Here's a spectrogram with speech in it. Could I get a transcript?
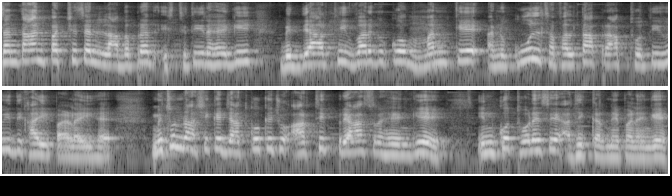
संतान पक्ष से लाभप्रद स्थिति रहेगी। विद्यार्थी वर्ग को मन के अनुकूल सफलता प्राप्त होती हुई दिखाई पड़ रही है। मिथुन राशि के जातकों के जो आर्थिक प्रयास रहेंगे, इनको थोड़े से अधिक करने पड़ेंगे।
